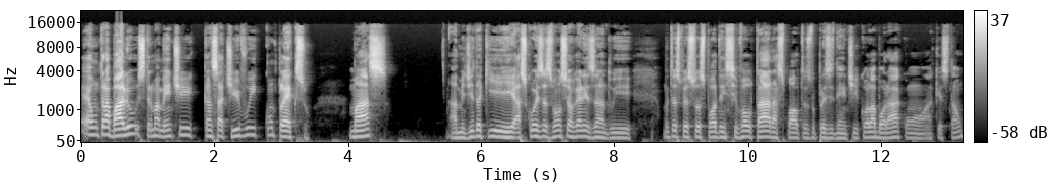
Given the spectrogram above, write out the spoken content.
É um trabalho extremamente cansativo e complexo, mas à medida que as coisas vão se organizando e muitas pessoas podem se voltar às pautas do presidente e colaborar com a questão,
